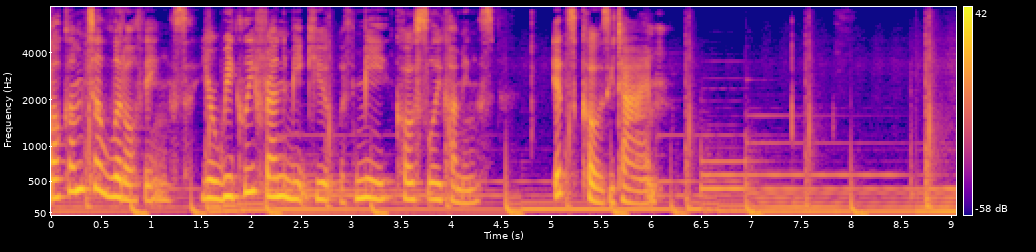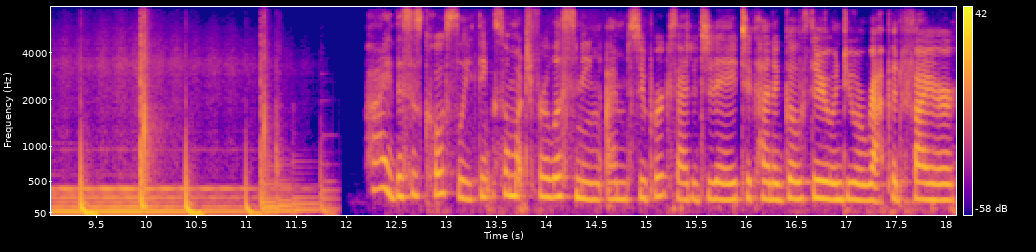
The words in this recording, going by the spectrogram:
Welcome to Little Things, your weekly friend meet cute with me, Coastly Cummings. It's cozy time. Hi, this is Coastly. Thanks so much for listening. I'm super excited today to kind of go through and do a rapid fire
